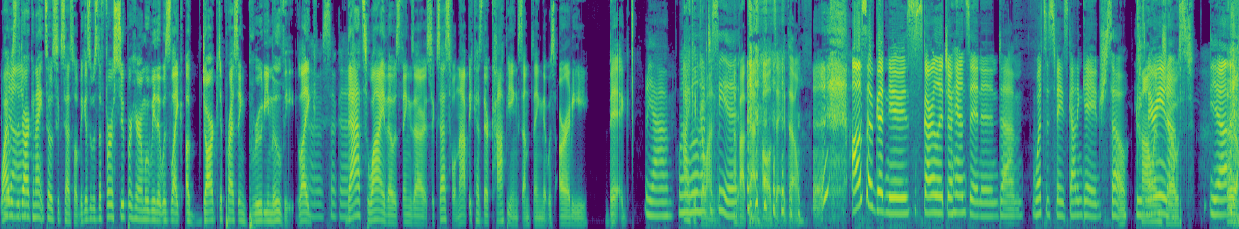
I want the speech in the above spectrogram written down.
Why was The Dark Knight so successful? Because it was the first superhero movie that was like a dark, depressing, broody movie. Like oh, so good. that's why those things are successful, not because they're copying something that was already big. yeah. Well, I could we'll go have on to see it About that all day though. also, good news: Scarlett Johansson and um, what's his face got engaged, so he's Colin marrying up. Yeah.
